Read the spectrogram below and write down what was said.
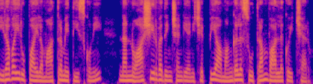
ఇరవై రూపాయల మాత్రమే తీసుకుని నన్ను ఆశీర్వదించండి అని చెప్పి ఆ మంగళసూత్రం వాళ్ళకు ఇచ్చారు.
